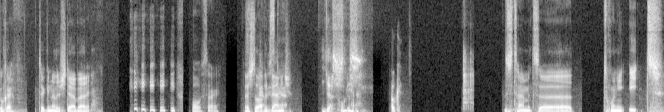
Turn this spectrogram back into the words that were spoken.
Okay. Take another stab at it. oh, sorry. I still have advantage. Yes. Oh, yes. Okay. This time it's uh 28.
